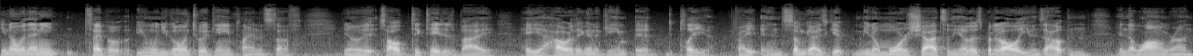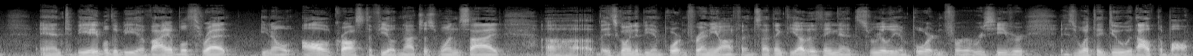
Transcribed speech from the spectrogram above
you know with any type of you know, when you go into a game plan and stuff, you know it's all dictated by hey how are they going to game uh, play you right? And some guys get you know more shots than the others, but it all evens out in in the long run. And to be able to be a viable threat, you know, all across the field, not just one side. Uh, it's going to be important for any offense. I think the other thing that's really important for a receiver is what they do without the ball.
